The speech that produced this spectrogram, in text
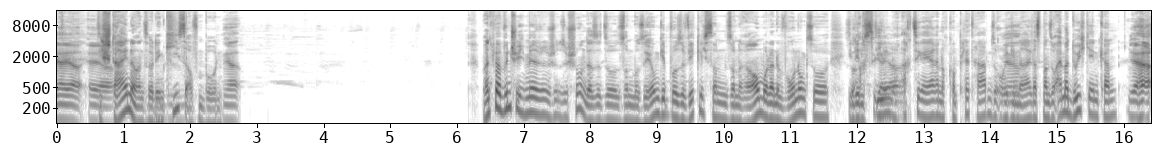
Ja, ja, ja. die. Steine und so, den Kies auf dem Boden. Ja, Manchmal wünsche ich mir sch- schon, dass es so, so ein Museum gibt, wo sie wirklich so einen, so einen Raum oder eine Wohnung so in So dem 80er Stil noch Jahre. 80er Jahre noch komplett haben, so original, dass man so einmal durchgehen kann. ja,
